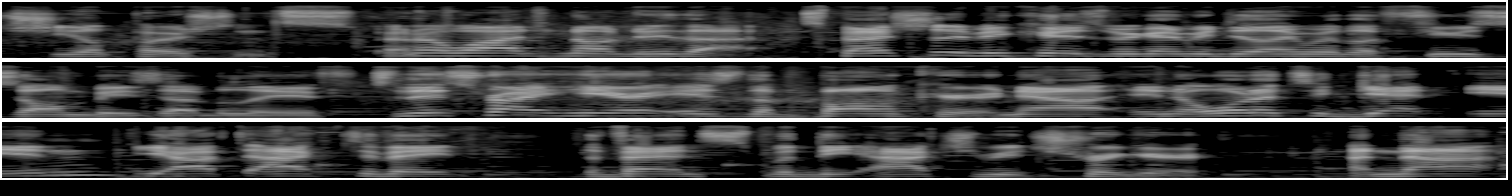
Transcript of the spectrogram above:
shield potions. Don't know why I did not do that. Especially because we're going to be dealing with a few zombies, I believe. So this right here is the bunker. Now, in order to get in, you have to activate the vents with the attribute trigger. And that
